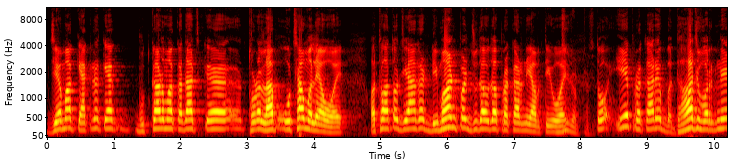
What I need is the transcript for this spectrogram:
જેમાં ક્યાંક ને ક્યાંક ભૂતકાળમાં કદાચ કે થોડા લાભ ઓછા મળ્યા હોય અથવા તો જ્યાં આગળ ડિમાન્ડ પણ જુદા જુદા પ્રકારની આવતી હોય તો એ પ્રકારે બધા જ વર્ગને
